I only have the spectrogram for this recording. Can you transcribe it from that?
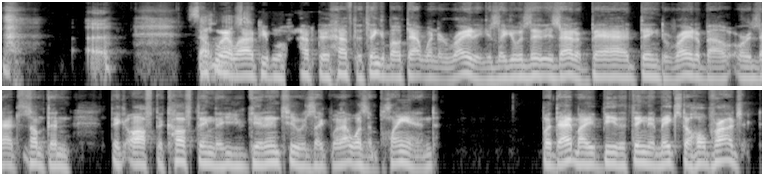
so That's where a lot of people have to have to think about that when they're writing. Is like, was it, is that a bad thing to write about, or is that something like off the cuff thing that you get into? Is like, well, that wasn't planned, but that might be the thing that makes the whole project.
